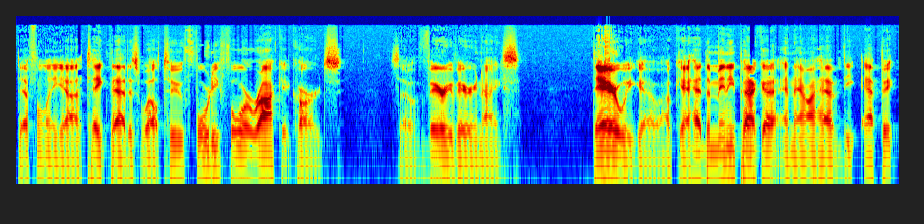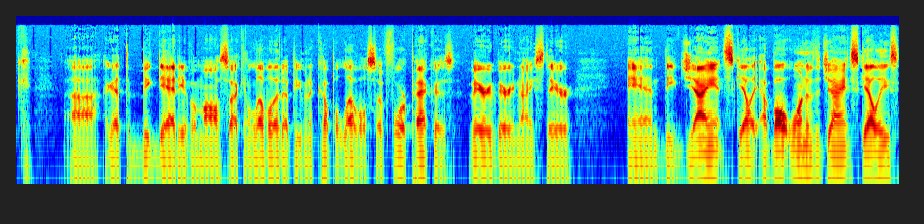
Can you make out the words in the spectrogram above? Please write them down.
definitely uh, take that as well too. 44 Rocket cards. So very, very nice. There we go. Okay, I had the Mini P.E.K.K.A. and now I have the Epic. Uh, I got the Big Daddy of them all, so I can level it up even a couple levels. So four P.E.K.K.A.s. Very, very nice there and the giant skelly. I bought one of the giant skellies,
